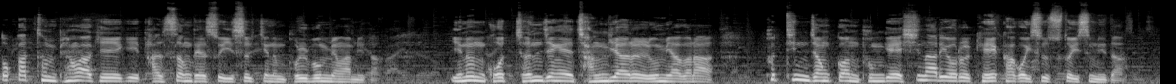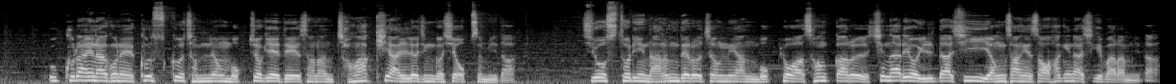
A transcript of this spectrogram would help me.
똑같은 평화 계획이 달성될 수 있을지는 불분명합니다. 이는 곧 전쟁의 장기화를 의미하거나 푸틴 정권 붕괴 시나리오를 계획하고 있을 수도 있습니다. 우크라이나군의 쿠스크 점령 목적에 대해서는 정확히 알려진 것이 없습니다. 지오스토리 나름대로 정리한 목표와 성과를 시나리오 1-2 영상에서 확인하시기 바랍니다.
